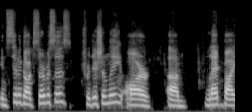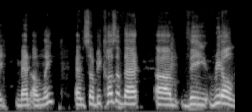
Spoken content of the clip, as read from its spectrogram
In synagogue services, traditionally, are um, led by men only. And so, because of that, um, the real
